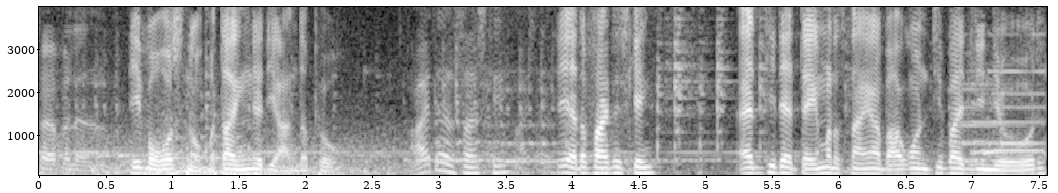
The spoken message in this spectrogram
før balladen. Det er vores nummer. Der er ingen af de andre på. Nej, det er det faktisk ikke. Det er der faktisk ikke. Alle de der damer, der snakker i baggrunden, de var i linje 8.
